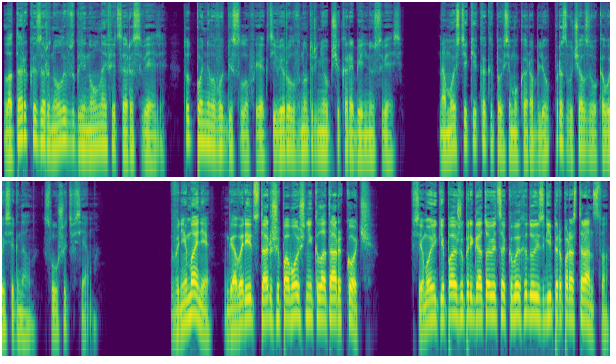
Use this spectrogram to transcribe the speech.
Лотар козырнул и взглянул на офицера связи. Тот понял его без слов и активировал внутреннюю общекорабельную связь. На мостике, как и по всему кораблю, прозвучал звуковой сигнал «Слушать всем». «Внимание!» — говорит старший помощник Лотар Коч. «Всему экипажу приготовиться к выходу из гиперпространства».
